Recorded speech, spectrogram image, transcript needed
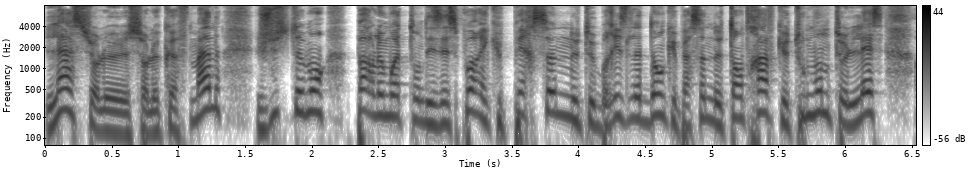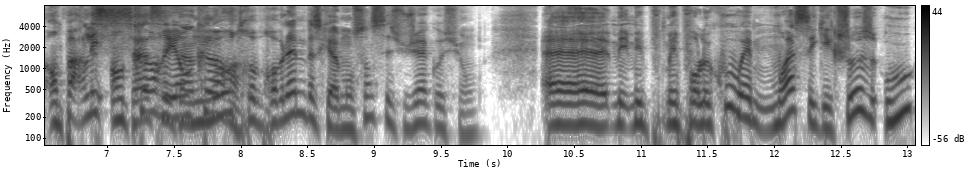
Là, sur le sur le Kaufman, justement, parle-moi de ton désespoir et que personne ne te brise là-dedans, que personne ne t'entrave, que tout le monde te laisse en parler Ça, encore c'est et un encore. autre problème parce qu'à mon sens, c'est sujet à caution. Euh, mais, mais, mais pour le coup, ouais, moi, c'est quelque chose où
